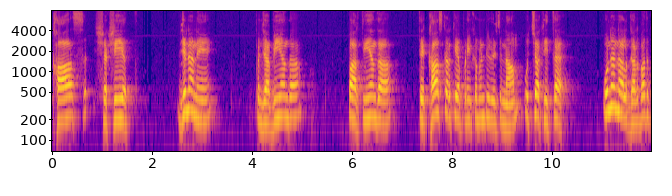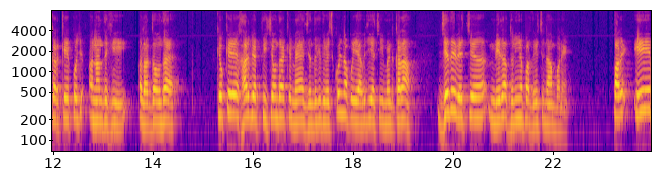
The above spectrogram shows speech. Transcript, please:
ਖਾਸ ਸ਼ਖਸੀਅਤ ਜਿਨ੍ਹਾਂ ਨੇ ਪੰਜਾਬੀਆਂ ਦਾ, ਭਾਰਤੀਆਂ ਦਾ ਤੇ ਖਾਸ ਕਰਕੇ ਆਪਣੀ ਕਮਿਊਨਿਟੀ ਦੇ ਵਿੱਚ ਨਾਮ ਉੱਚਾ ਕੀਤਾ ਹੈ। ਉਹਨਾਂ ਨਾਲ ਗੱਲਬਾਤ ਕਰਕੇ ਕੁਝ ਆਨੰਦ ਹੀ ਅਲੱਗ ਆਉਂਦਾ ਹੈ। ਕਿਉਂਕਿ ਹਰ ਵਿਅਕਤੀ ਚਾਹੁੰਦਾ ਕਿ ਮੈਂ ਜ਼ਿੰਦਗੀ ਦੇ ਵਿੱਚ ਕੁਝ ਨਾ ਕੋਈ ਇਹੋ ਜਿਹੀ ਅਚੀਵਮੈਂਟ ਕਰਾਂ, ਜਿਹਦੇ ਵਿੱਚ ਮੇਰਾ ਦੁਨੀਆ ਭਰ ਦੇ ਵਿੱਚ ਨਾਮ ਬਣੇ। ਪਰ ਇਹ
